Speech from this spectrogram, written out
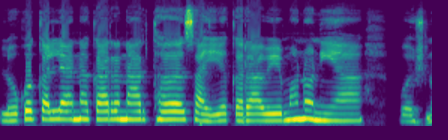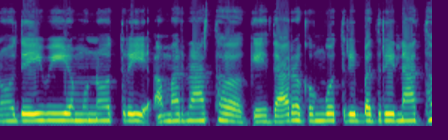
लोककल्याण कारणार्थ सहाय्य करावे म्हणून या. वैष्णोदेवी यमुनोत्री अमरनाथ केदार गंगोत्री बद्रीनाथ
